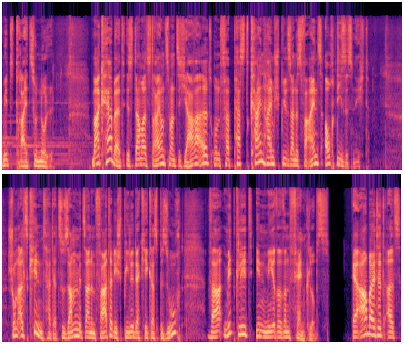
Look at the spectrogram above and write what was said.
mit 3 zu 0. Mark Herbert ist damals 23 Jahre alt und verpasst kein Heimspiel seines Vereins, auch dieses nicht. Schon als Kind hat er zusammen mit seinem Vater die Spiele der Kickers besucht, war Mitglied in mehreren Fanclubs. Er arbeitet als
